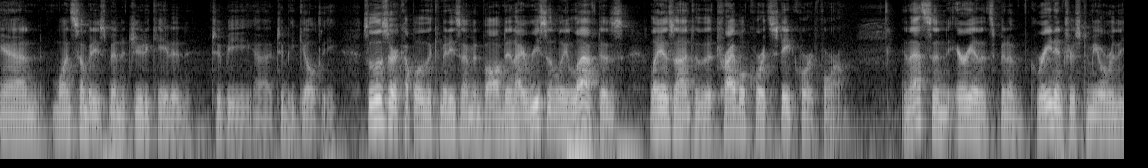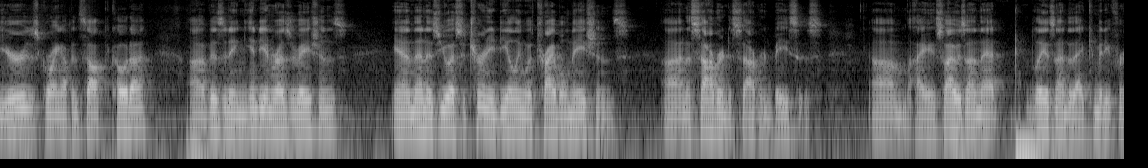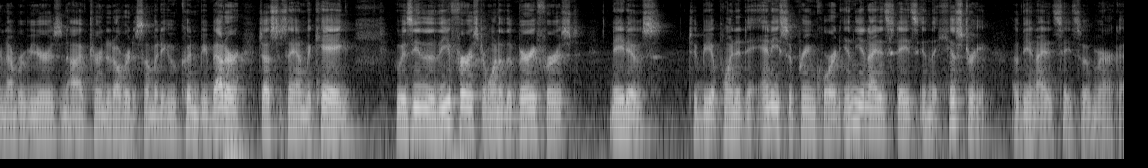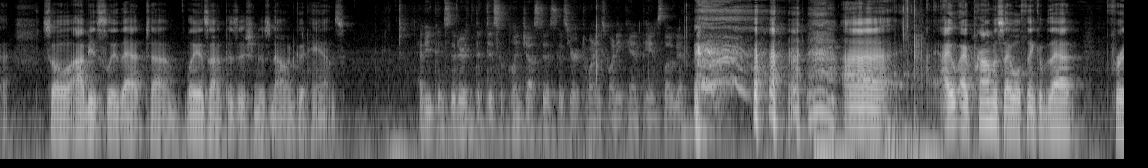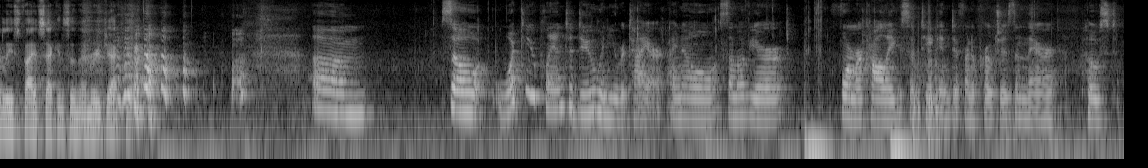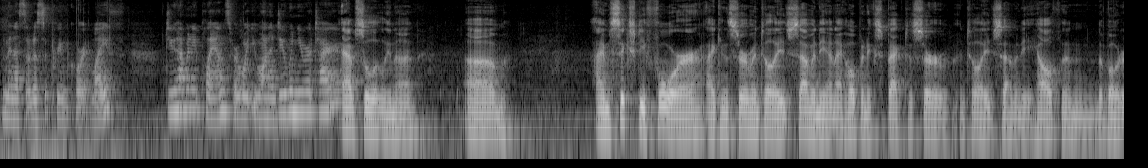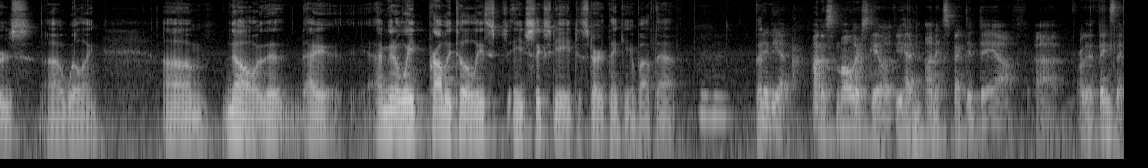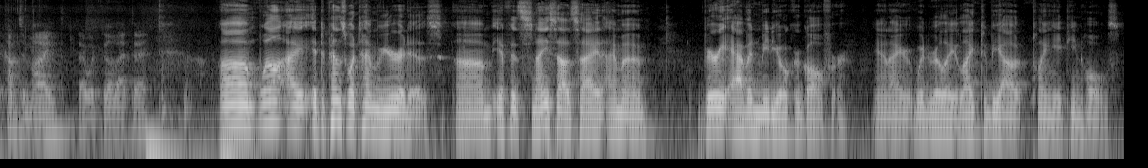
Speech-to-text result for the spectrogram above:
and once somebody's been adjudicated to be uh, to be guilty. So those are a couple of the committees I'm involved in. I recently left as liaison to the Tribal Court State Court Forum. And that's an area that's been of great interest to me over the years, growing up in South Dakota, uh, visiting Indian reservations, and then as U.S. Attorney dealing with tribal nations uh, on a sovereign to sovereign basis. Um, I, so I was on that liaison to that committee for a number of years. Now I've turned it over to somebody who couldn't be better, Justice Anne McKeig, who is either the first or one of the very first natives to be appointed to any Supreme Court in the United States in the history of the United States of America. So obviously, that um, liaison position is now in good hands. Have you considered the discipline justice as your 2020 campaign slogan? uh, I, I, promise I will think of that for at least five seconds and then reject it. um, so, what do you plan to do when you retire? I know some of your former colleagues have taken different approaches in their post Minnesota Supreme Court life. Do you have any plans for what you want to do when you retire? Absolutely none. Um, I'm 64. I can serve until age 70, and I hope and expect to serve until age 70, health and the voters uh, willing. Um, no, the, I, I'm going to wait probably till at least age 68 to start thinking about that. Mm-hmm. But maybe on a smaller scale, if you had an unexpected day off, uh, are there things that come to mind that would fill that day? Um, well, I, it depends what time of year it is. Um, if it's nice outside, I'm a very avid mediocre golfer, and I would really like to be out playing 18 holes.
